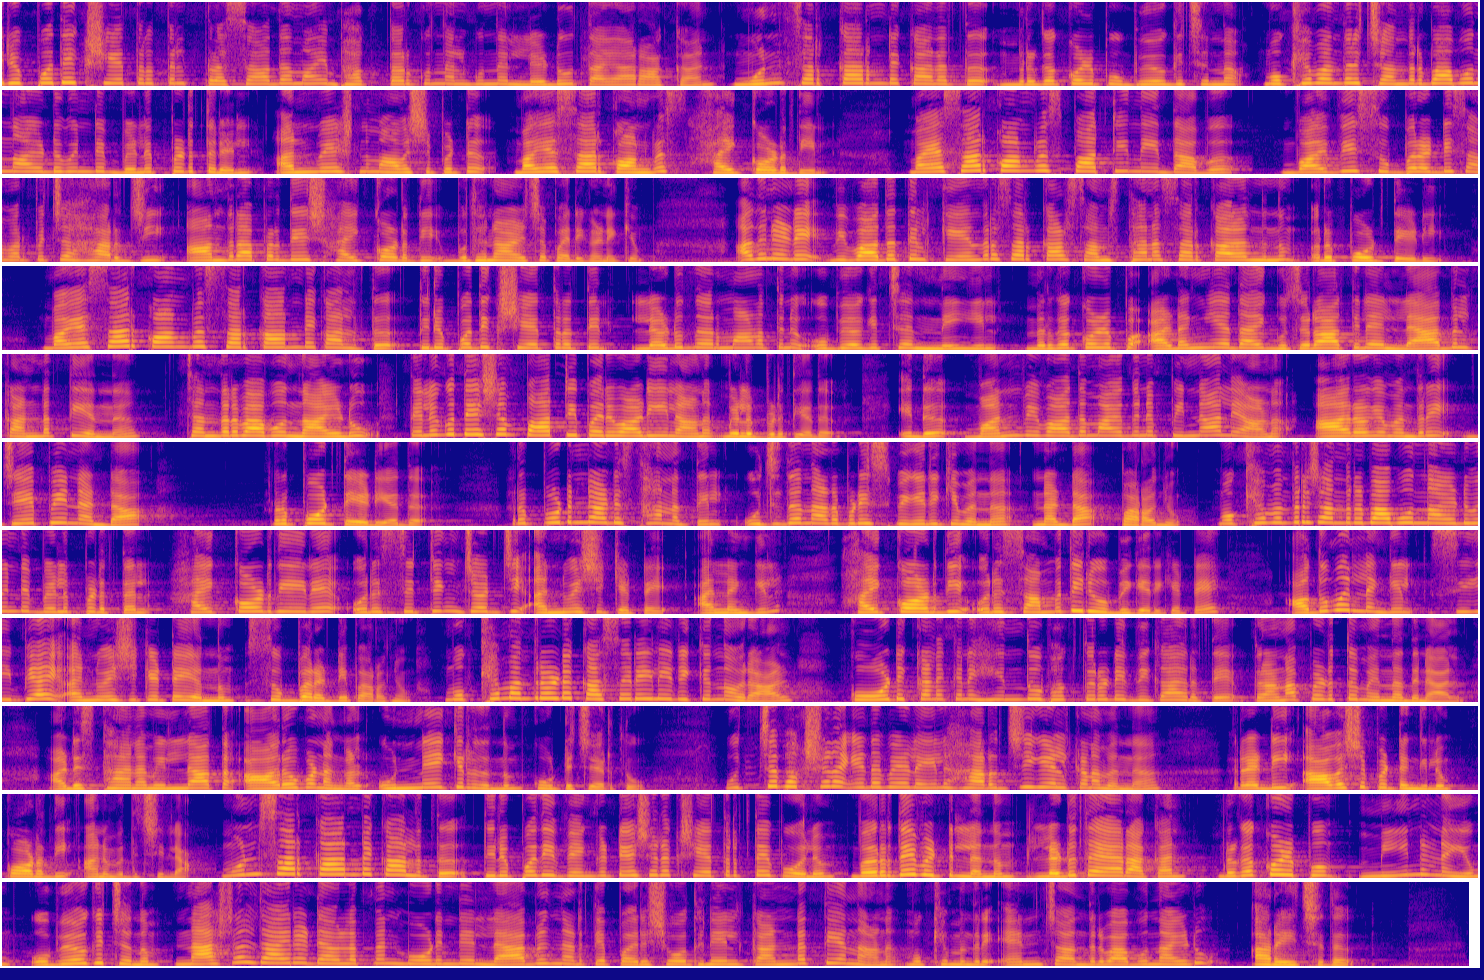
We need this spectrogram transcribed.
തിരുപ്പതി ക്ഷേത്രത്തിൽ പ്രസാദമായി ഭക്തർക്കു നൽകുന്ന ലഡു തയ്യാറാക്കാൻ മുൻ സർക്കാരിന്റെ കാലത്ത് മൃഗക്കൊഴുപ്പ് ഉപയോഗിച്ചെന്ന് മുഖ്യമന്ത്രി ചന്ദ്രബാബു നായിഡുവിന്റെ വെളിപ്പെടുത്തലിൽ അന്വേഷണം ആവശ്യപ്പെട്ട് വൈഎസ്ആർ കോൺഗ്രസ് ഹൈക്കോടതിയിൽ. വൈഎസ്ആർ കോൺഗ്രസ് പാർട്ടി നേതാവ് വൈ വി സുബ്ബറെഡ്ഡി സമർപ്പിച്ച ഹർജി ആന്ധ്രാപ്രദേശ് ഹൈക്കോടതി ബുധനാഴ്ച പരിഗണിക്കും. അതിനിടെ വിവാദത്തിൽ കേന്ദ്ര സർക്കാർ സംസ്ഥാന സർക്കാരിൽ നിന്നും റിപ്പോർട്ട് തേടി. വൈഎസ്ആർ കോൺഗ്രസ് സർക്കാരിന്റെ കാലത്ത് തിരുപ്പതി ക്ഷേത്രത്തിൽ ലഡു നിർമ്മാണത്തിന് ഉപയോഗിച്ച നെയ്യിൽ മൃഗക്കൊഴുപ്പ് അടങ്ങിയതായി ഗുജറാത്തിലെ ലാബിൽ കണ്ടെത്തിയെന്ന് ചന്ദ്രബാബു നായിഡു തെലുങ്കുദേശം പാർട്ടി പരിപാടിയിലാണ് വെളിപ്പെടുത്തിയത്. ഇത് വൻ വിവാദമായതിന് പിന്നാലെയാണ് ആരോഗ്യമന്ത്രി ജെ പി നഡ്ഡ റിപ്പോർട്ട് തേടിയത്. റിപ്പോർട്ടിന്റെ അടിസ്ഥാനത്തിൽ ഉചിത നടപടി സ്വീകരിക്കുമെന്ന് നഡ്ഡ പറഞ്ഞു. മുഖ്യമന്ത്രി ചന്ദ്രബാബു നായിഡുവിന്റെ വെളിപ്പെടുത്തൽ ഹൈക്കോടതിയിലെ ഒരു സിറ്റിംഗ് ജഡ്ജി അന്വേഷിക്കട്ടെ അല്ലെങ്കിൽ ഹൈക്കോടതി ഒരു സമിതി രൂപീകരിക്കട്ടെ അതുമല്ലെങ്കിൽ സി ബി ഐ അന്വേഷിക്കട്ടെ എന്നും സുബ്ബറെഡ്ഡി പറഞ്ഞു. മുഖ്യമന്ത്രിയുടെ കസേരയിൽ ഇരിക്കുന്ന ഒരാൾ കോടിക്കണക്കിന് ഹിന്ദു ഭക്തരുടെ വികാരത്തെ വ്രണപ്പെടുത്തുമെന്നതിനാൽ അടിസ്ഥാനമില്ലാത്ത ആരോപണങ്ങൾ ഉന്നയിക്കരുതെന്നും കൂട്ടിച്ചേർത്തു. ഉച്ചഭക്ഷണ ഇടവേളയിൽ ഹർജി കേൾക്കണമെന്ന് റെഡ്ഡി ആവശ്യപ്പെട്ടെങ്കിലും കോടതി അനുവദിച്ചില്ല. മുൻ സർക്കാരിന്റെ കാലത്ത് തിരുപ്പതി വെങ്കടേശ്വര ക്ഷേത്രത്തെ പോലും വെറുതെ വിട്ടില്ലെന്നും ലഡു തയ്യാറാക്കാൻ മൃഗക്കൊഴുപ്പും മീനെണ്ണയും ഉപയോഗിച്ചെന്നും നാഷണൽ ഡയറി ഡെവലപ്മെന്റ് ബോർഡിന്റെ ലാബിൽ നടത്തിയ പരിശോധനയിൽ കണ്ടെത്തിയെന്നാണ് മുഖ്യമന്ത്രി എൻ ചന്ദ്രബാബു നായിഡു അറിയിച്ചത്.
